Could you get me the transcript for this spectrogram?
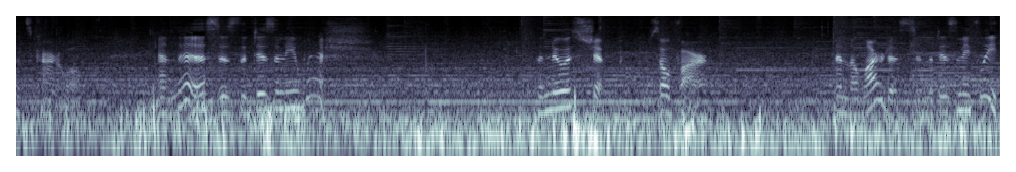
That's Carnival. And this is the Disney Wish. Newest ship so far. And the largest in the Disney fleet.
